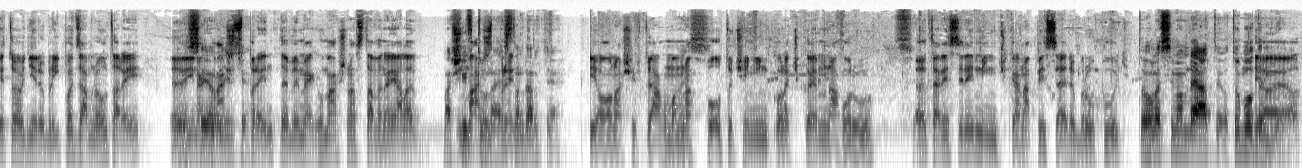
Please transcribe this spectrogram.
Je to hodně dobrý, pojď za mnou tady. Uh, jinak máš tě. sprint, nevím jak ho máš nastavený, ale Na máš shiftu, ne, sprint. standardně. Jo, na shiftu, já ho mám Nice. na po otočením kolečkem nahoru. Uh, tady si dej miníčka, napise, dobrou chuť. Tohle si mám dát, jo, to modrý, jo, jo.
